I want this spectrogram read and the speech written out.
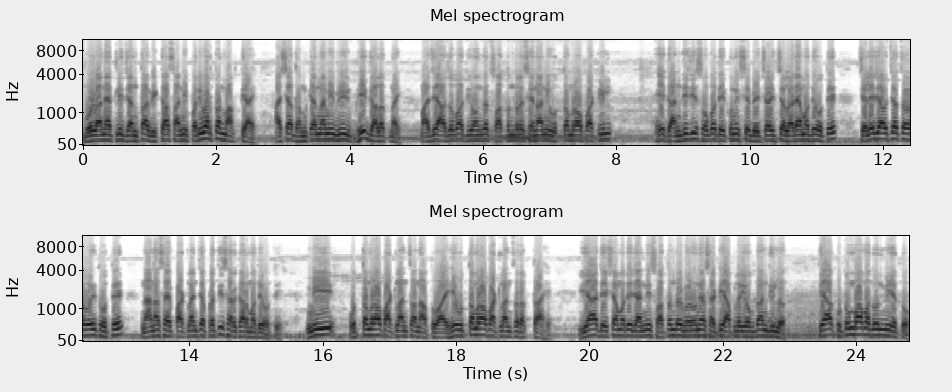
बुलढाण्यातली जनता विकास आणि परिवर्तन मागते आहे. अशा धमक्यांना मी भी भीक घालत नाही. माझे आजोबा दिवंगत स्वातंत्र्य सेनानी उत्तमराव पाटील हे गांधीजीसोबत एकोणीसशे बेचाळीसच्या लढ्यामध्ये होते. चलेजावच्या चळवळीत होते. नानासाहेब पाटलांच्या प्रति सरकारमध्ये होते. मी उत्तमराव पाटलांचा नातू आहे. हे उत्तमराव पाटलांचं रक्त आहे. या देशामध्ये ज्यांनी स्वातंत्र्य मिळवण्यासाठी आपलं योगदान दिलं त्या कुटुंबामधून मी येतो.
